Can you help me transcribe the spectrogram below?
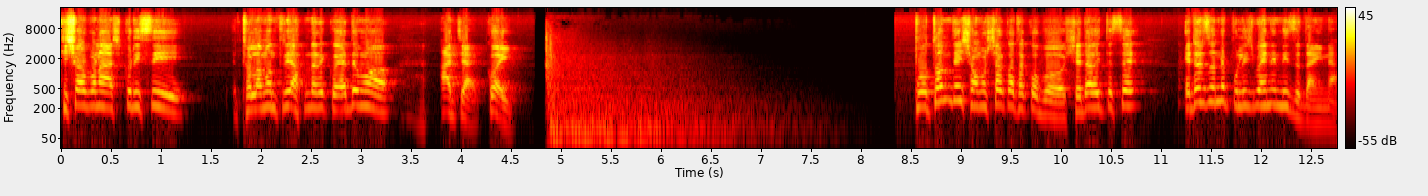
কি সর্বনাশ করেছি? ঠোলামন্ত্রী আপনারে কয়ে দেব? আচ্ছা কই? প্রথম যে সমস্যার কথা কব, সেটা হইতেছে এটার জন্য পুলিশ বাহিনী নিজে দায়ী না,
